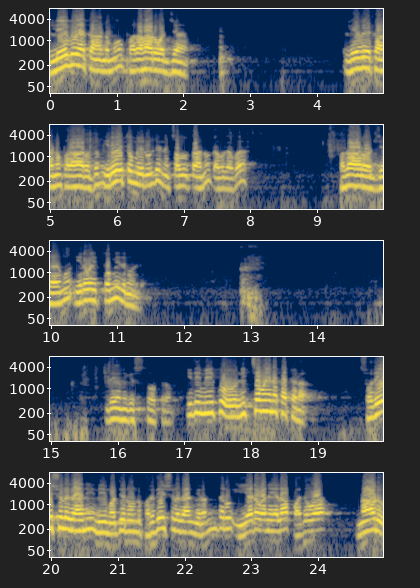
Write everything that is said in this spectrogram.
లేవియా కాండము పదహారో అధ్యాయం. లేవే కాండం పదహారో అధ్యాయం. ఇరవై తొమ్మిది నుండి నేను చదువుతాను గబగబా. పదహారో అధ్యాయము ఇరవై తొమ్మిది నుండి. దేవునికి స్తోత్రం. ఇది మీకు నిత్యమైన కట్టడ. స్వదేశులు కానీ మీ మధ్య నుండి పరదేశులు కానీ మీరందరూ ఏడవ నెల పదవ నాడు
